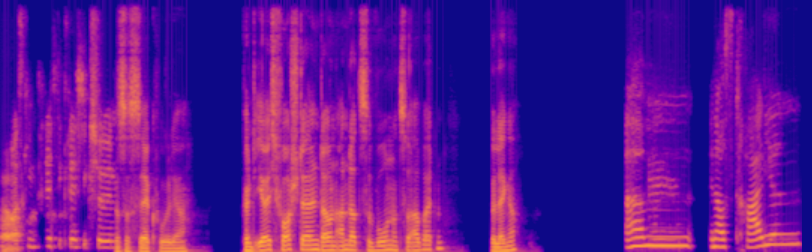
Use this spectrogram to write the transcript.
Oh, Ja. das klingt richtig, richtig schön. Das ist sehr cool, ja. Könnt ihr euch vorstellen, Down Under zu wohnen und zu arbeiten? Für länger? Mhm. Ähm, in Australien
